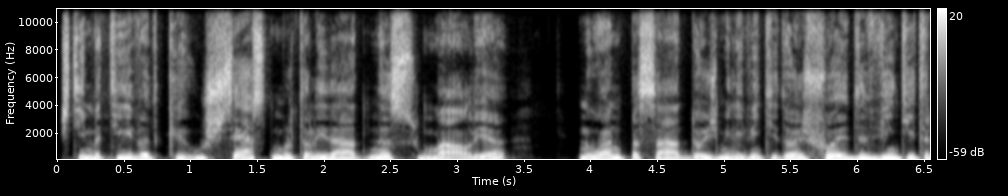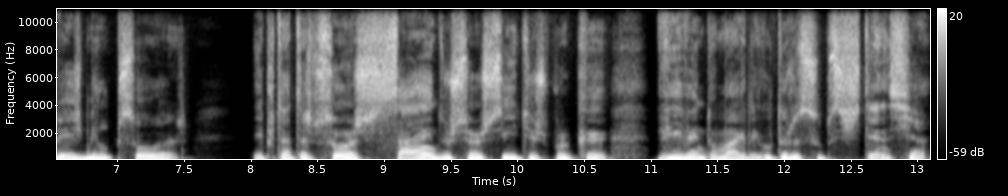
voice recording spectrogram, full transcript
estimativa de que o excesso de mortalidade na Somália, no ano passado, 2022, foi de 23 mil pessoas. E, portanto, as pessoas saem dos seus sítios porque vivem de uma agricultura de subsistência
